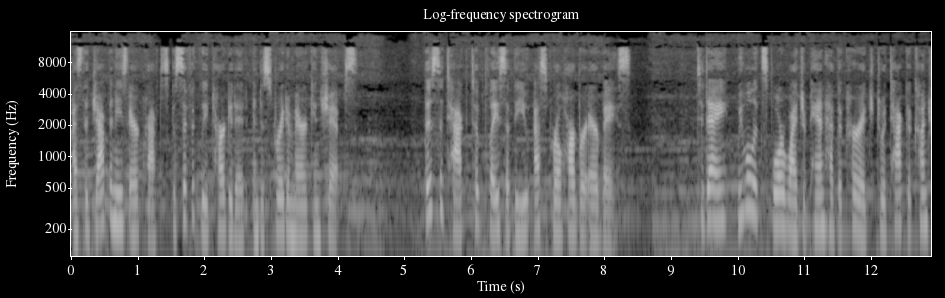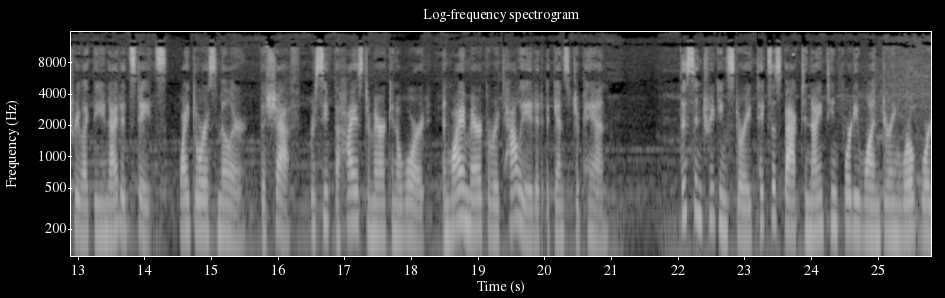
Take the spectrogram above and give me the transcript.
as the Japanese aircraft specifically targeted and destroyed American ships. This attack took place at the U.S. Pearl Harbor Air Base. Today, we will explore why Japan had the courage to attack a country like the United States, why Doris Miller, the chef, received the highest American award, and why America retaliated against Japan. This intriguing story takes us back to 1941 during World War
